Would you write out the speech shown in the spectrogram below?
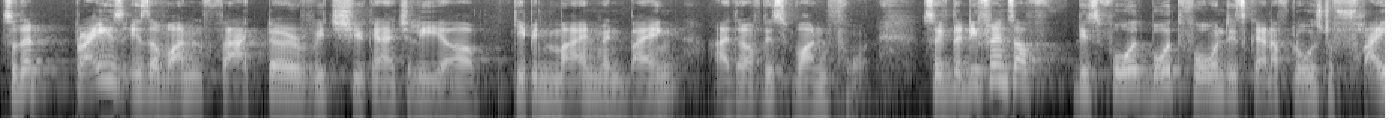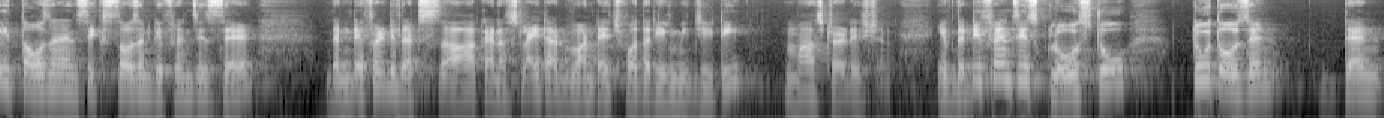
So that price is a one factor which you can actually uh, keep in mind when buying either of this one phone. So if the difference of these four both phones is kind of close to 5000 and 6000 difference is there, then definitely that's kind of slight advantage for the Realme GT Master Edition. If the difference is close to 2000 then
